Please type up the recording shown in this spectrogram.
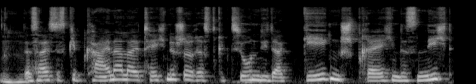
Mhm. Das heißt, es gibt keinerlei technische Restriktionen, die dagegen sprechen, das nicht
